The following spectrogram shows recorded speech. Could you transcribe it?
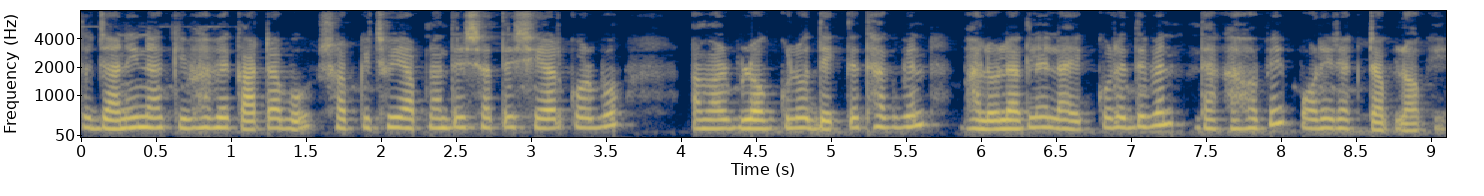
তো জানি না কীভাবে কাটাবো সব কিছুই আপনাদের সাথে শেয়ার করব। আমার ব্লগগুলো দেখতে থাকবেন, ভালো লাগলে লাইক করে দেবেন। দেখা হবে পরের একটা ব্লগে।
